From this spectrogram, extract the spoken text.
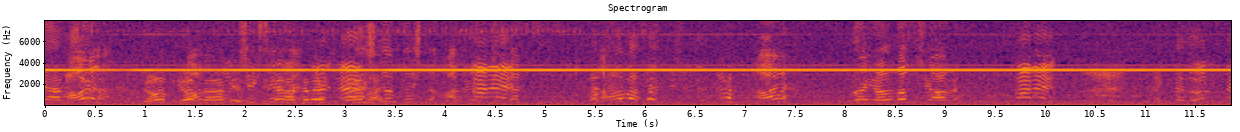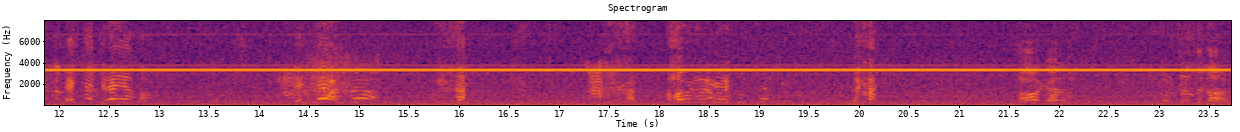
ya. bir şey Abi. yok. Yok abi. bunu Bir çeksene. de arkadaş çıkamaz. Düştüm düştüm. Abi. Abi. Aha bak sen düştün. Abi. Buraya inanılmaz bir şey abi. Abi. Bekle dur. Bekle tren yapalım. Bekle. Abi dur gel. tamam gel. Kurtulduk abi.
